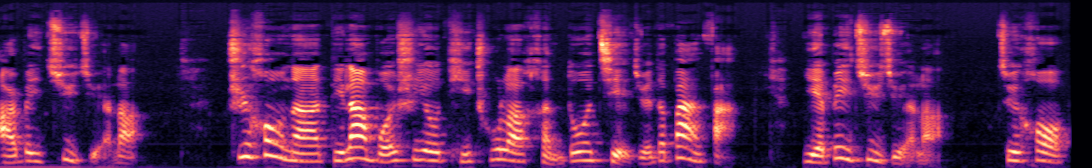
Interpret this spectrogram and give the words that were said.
而被拒绝了。之后呢，底浪博士又提出了很多解决的办法，也被拒绝了。最后，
